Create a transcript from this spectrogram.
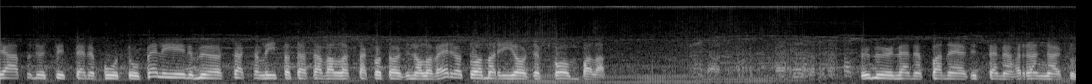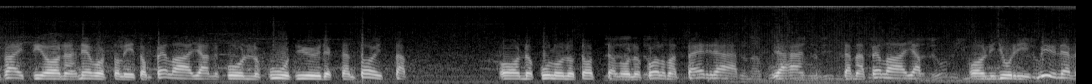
Ja nyt sitten puuttuu peliin myös Saksan liittotasavallasta kotoisin oleva erotuomari Joosef Kompala hymyillen panee sitten rangaistusaitioon Neuvostoliiton pelaajan, kun 6-19 on kulunut ottelun kolmatta erää ja hän, tämä pelaaja, on Juri Mylev,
